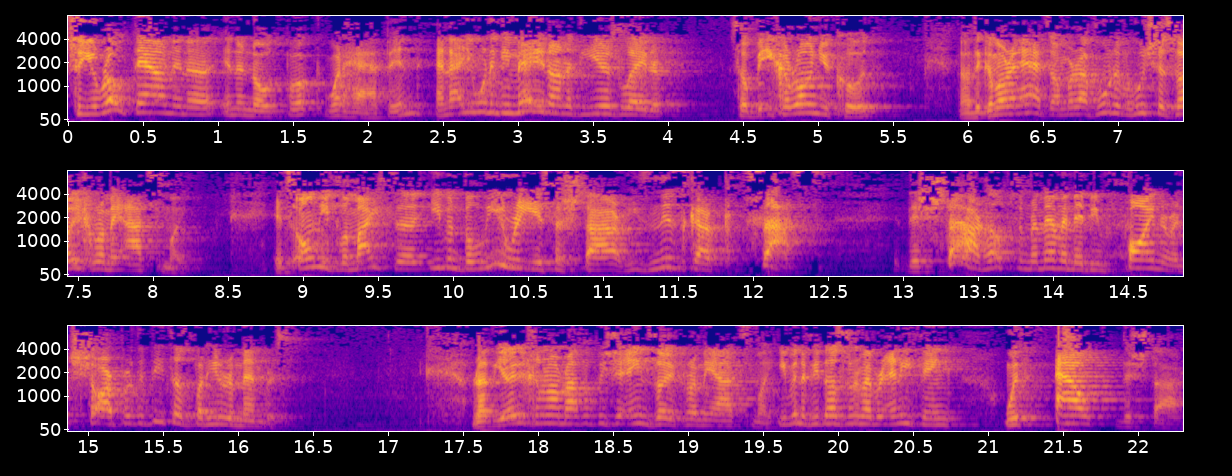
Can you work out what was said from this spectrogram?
so you wrote down in a, in a notebook what happened, and now you want to be made on it years later. So Be'ikaron you could. Now the Gemara adds, It's only if Lamaisa, even Beliri is a star, he's Nizkar Ktsas. The star helps him remember maybe finer and sharper the details, but he remembers. Rabbi Yochanan even if he doesn't remember anything without the star.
